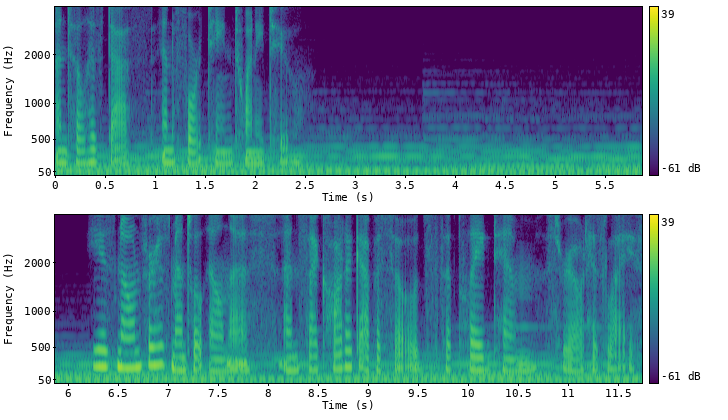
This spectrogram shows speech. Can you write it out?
until his death in 1422. He is known for his mental illness and psychotic episodes that plagued him throughout his life.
